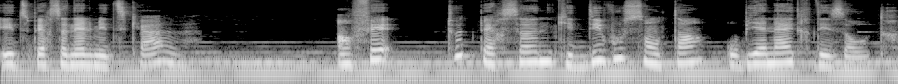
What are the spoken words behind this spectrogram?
et du personnel médical. En fait, toute personne qui dévoue son temps au bien-être des autres.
